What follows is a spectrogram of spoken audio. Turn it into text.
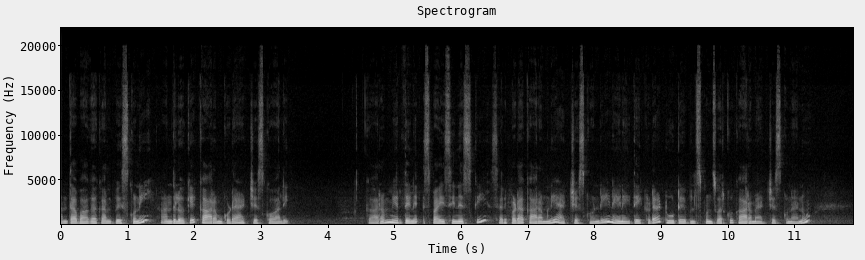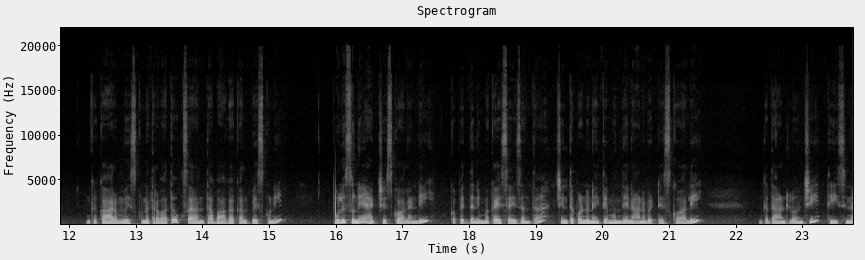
అంతా బాగా కలిపేసుకొని అందులోకి కారం కూడా యాడ్ చేసుకోవాలి. కారం మీరు తినే స్పైసీనెస్కి సరిపడా కారంని యాడ్ చేసుకోండి. నేనైతే ఇక్కడ టూ టేబుల్ స్పూన్స్ వరకు కారం యాడ్ చేసుకున్నాను. ఇంకా కారం వేసుకున్న తర్వాత ఒకసారి అంతా బాగా కలిపేసుకుని పులుసుని యాడ్ చేసుకోవాలండి. ఒక పెద్ద నిమ్మకాయ సైజ్ అంతా చింతపండునైతే ముందే నానబెట్టేసుకోవాలి. ఇంకా దాంట్లోంచి తీసిన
